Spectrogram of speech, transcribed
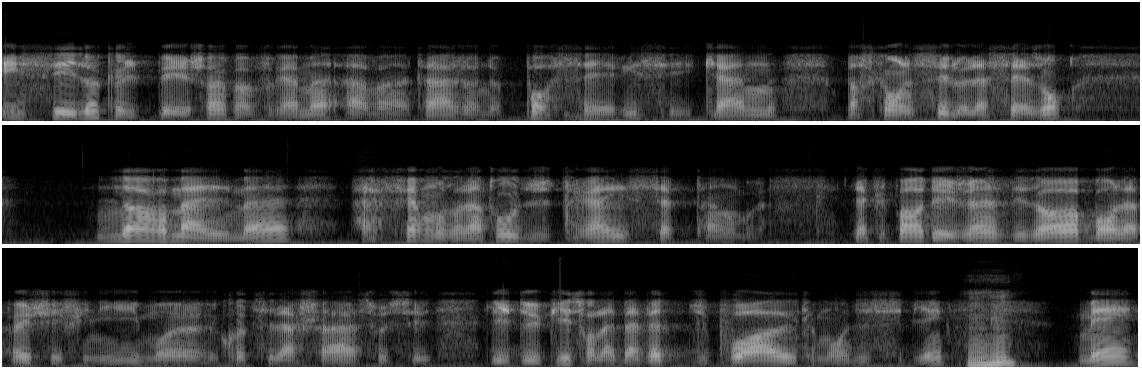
Et c'est là que le pêcheur a vraiment avantage à ne pas serrer ses cannes, parce qu'on le sait, la saison, normalement, elle ferme aux alentours du 13 septembre. La plupart des gens se disent Ah, bon, la pêche est finie, moi, écoute, c'est la chasse, ou c'est les deux pieds sur la bavette du poil, comme on dit si bien. Mhm. Mais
